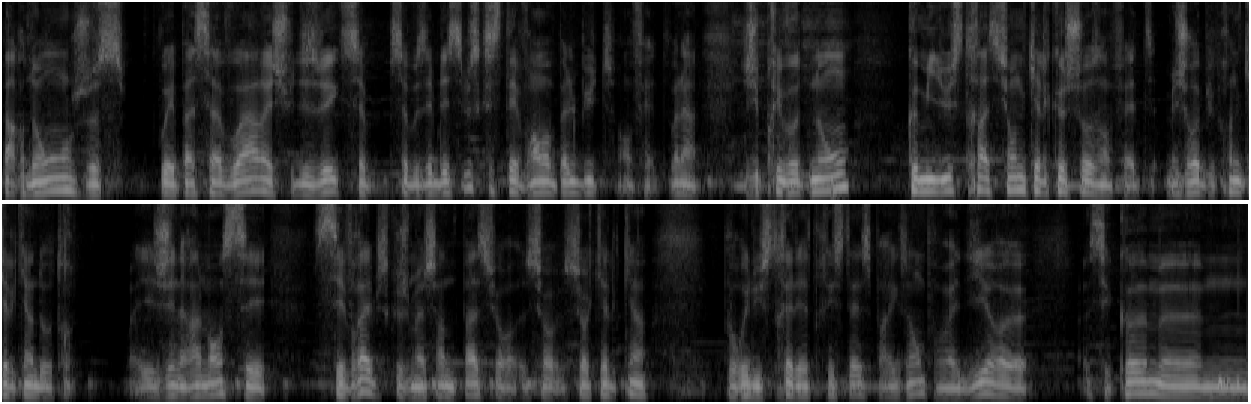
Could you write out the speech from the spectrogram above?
pardon, je ne pouvais pas savoir, et je suis désolé que ça, vous ait blessé, parce que c'était vraiment pas le but, en fait. Voilà, j'ai pris votre nom comme illustration de quelque chose, en fait, mais j'aurais pu prendre quelqu'un d'autre. Et généralement, c'est c'est vrai, parce que je m'acharne pas sur, sur, sur quelqu'un. Pour illustrer la tristesse, par exemple, on va dire, euh, c'est comme, euh, euh,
